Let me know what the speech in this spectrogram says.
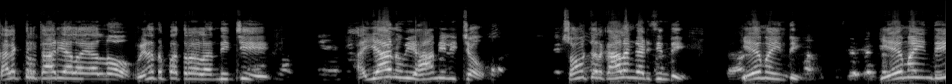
కలెక్టర్ కార్యాలయాల్లో వినత పత్రాలు అందించి అయ్యా నువ్వు ఈ హామీలు ఇచ్చావు. సంవత్సర కాలం గడిచింది. ఏమైంది? ఏమైంది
